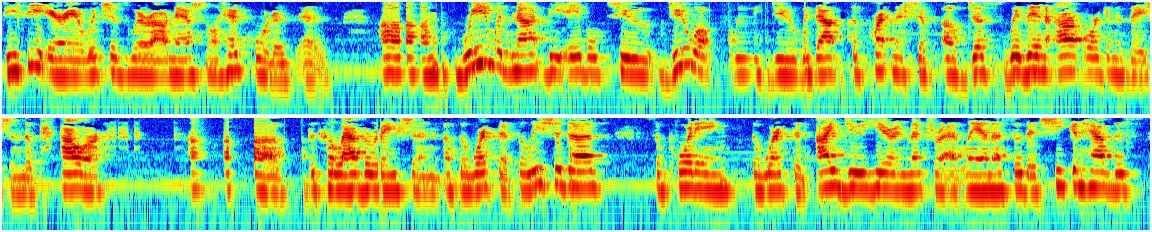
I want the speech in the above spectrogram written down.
DC area, which is where our national headquarters is um, we would not be able to do what we do without the partnership of just within our organization, the power of, the collaboration of the work that Felicia does, supporting the work that I do here in Metro Atlanta so that she can have this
